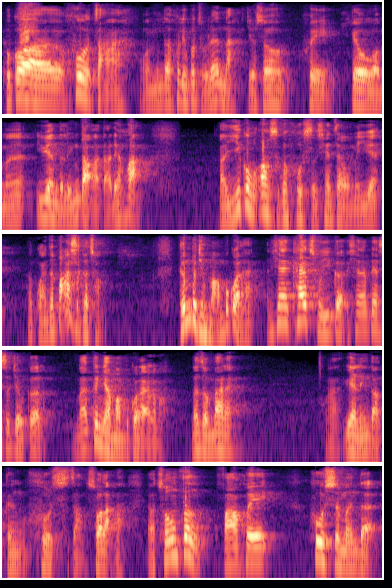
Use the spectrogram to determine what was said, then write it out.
不过护长啊，我们的护理部主任呢，有时候会给我们医院的领导啊打电话啊，一共二十个护士现在我们医院。管着八十个床，根本就忙不过来。你现在开除一个，现在变十九个了，那更加忙不过来了嘛？那怎么办呢？啊，院领导跟护士长说了啊，要充分发挥护士们的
